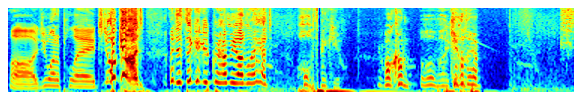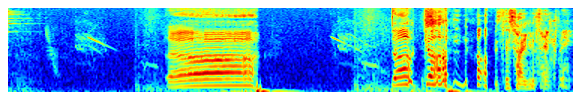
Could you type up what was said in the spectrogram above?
Aw, do you want to play? Oh God! I didn't think it could grab me on land. Oh, thank you. You're welcome. Oh my god. Kill them. Ah! Oh God, no! Is this how you thank me?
